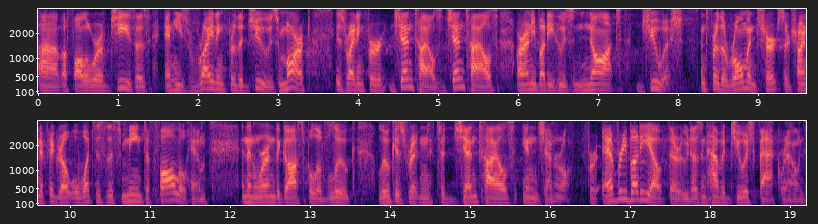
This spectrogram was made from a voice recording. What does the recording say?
uh, a follower of Jesus. And he's writing for the Jews. Mark is writing for Gentiles. Gentiles are anybody who's not Jewish. And for the Roman church, they're trying to figure out, well, what does this mean to to follow him. And then we're in the Gospel of Luke. Luke is written to Gentiles in general. For everybody out there who doesn't have a Jewish background,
